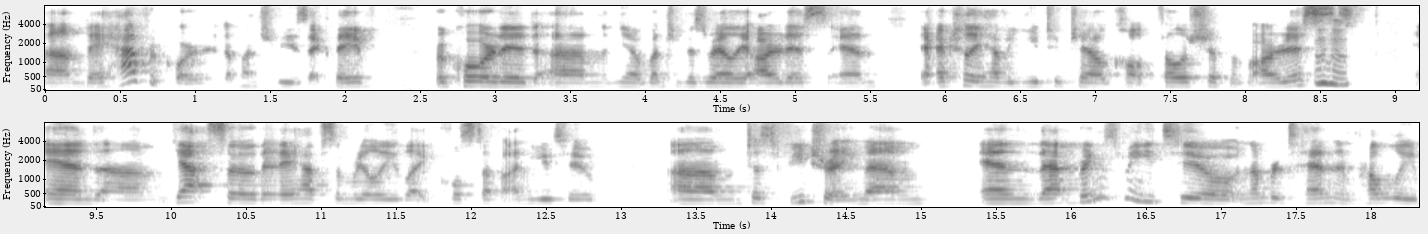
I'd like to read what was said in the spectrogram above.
um, they have recorded a bunch of music. They've recorded um, you know a bunch of Israeli artists, and they actually have a YouTube channel called Fellowship of Artists. Mm-hmm. And um, yeah, so they have some really like cool stuff on YouTube, um, just featuring them and that brings me to number 10 and probably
